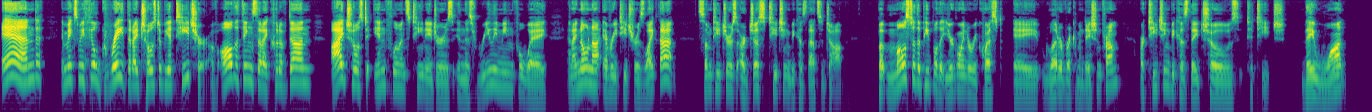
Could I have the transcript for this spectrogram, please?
And it makes me feel great that I chose to be a teacher. Of all the things that I could have done, I chose to influence teenagers in this really meaningful way. And I know not every teacher is like that, some teachers are just teaching because that's a job. But most of the people that you're going to request a letter of recommendation from are teaching because they chose to teach. They want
